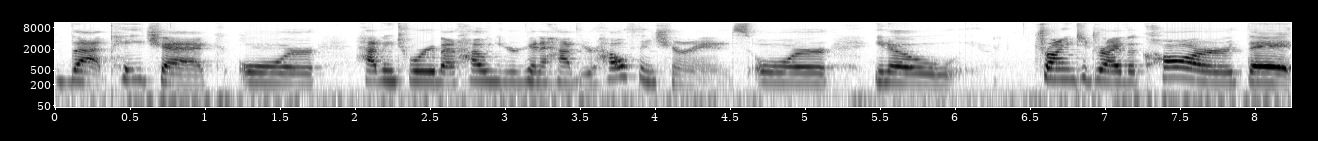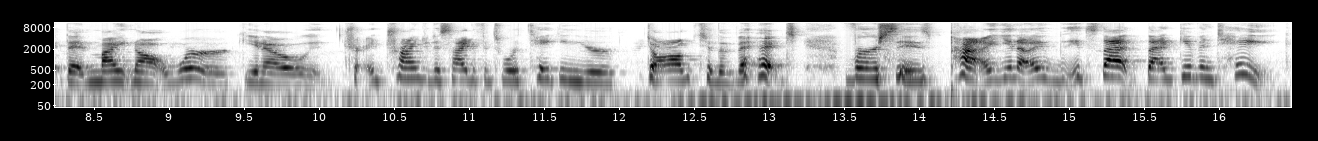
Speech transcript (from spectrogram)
that paycheck or having to worry about how you're going to have your health insurance or you know trying to drive a car that that might not work you know tr- trying to decide if it's worth taking your dog to the vet versus you know it's that that give and take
